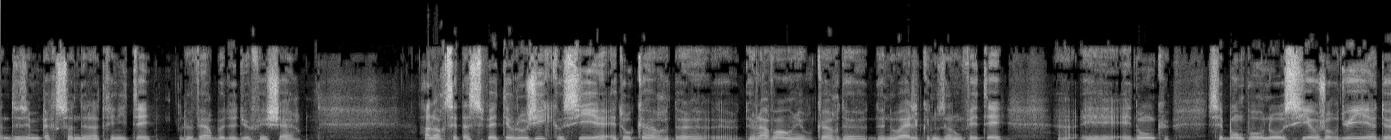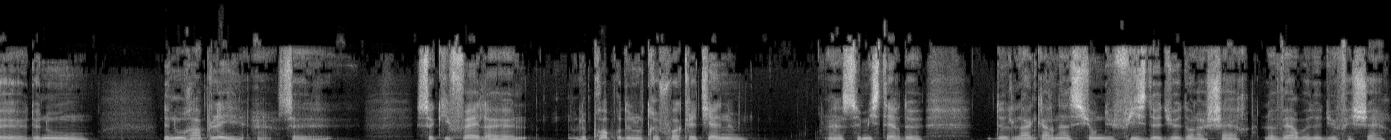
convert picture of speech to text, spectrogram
deuxième personne de la Trinité, le Verbe de Dieu fait chair. Alors cet aspect théologique aussi est au cœur de, de l'Avent et au cœur de, Noël que nous allons fêter. Hein. Et, donc c'est bon pour nous aussi aujourd'hui de, de, nous, de nous rappeler hein, ce, ce qui fait le, le propre de notre foi chrétienne, hein, ce mystère de, l'incarnation du Fils de Dieu dans la chair, le Verbe de Dieu fait chair.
